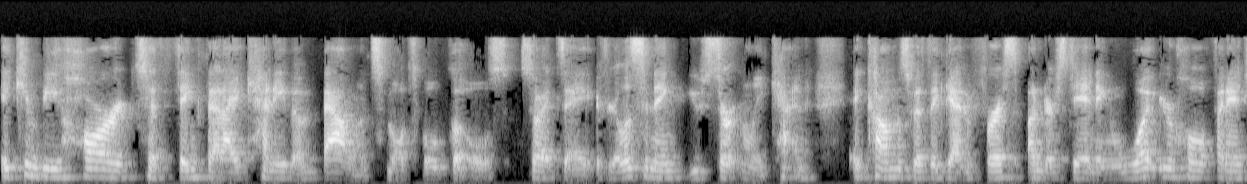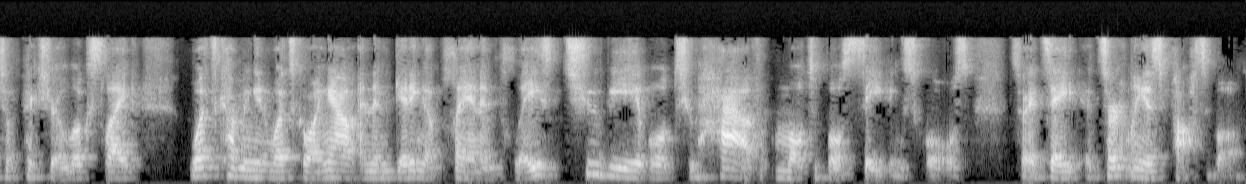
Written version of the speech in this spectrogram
it can be hard to think that I can even balance multiple goals. So I'd say if you're listening, you certainly can. It comes with, again, first understanding what your whole financial picture looks like, what's coming in, what's going out, and then getting a plan in place to be able to have multiple savings goals. So I'd say it certainly is possible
